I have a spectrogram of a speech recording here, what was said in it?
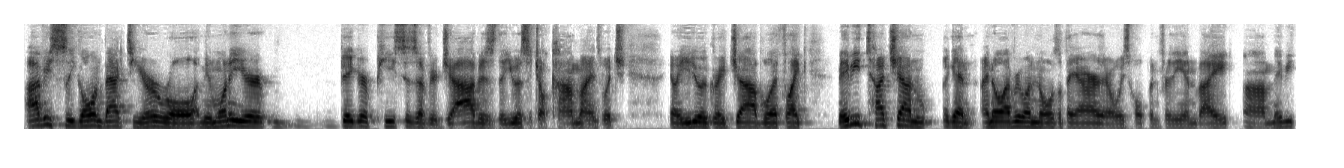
obviously going back to your role, I mean, one of your bigger pieces of your job is the USHL combines, which, you know, you do a great job with like, maybe touch on again i know everyone knows what they are they're always hoping for the invite um, maybe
